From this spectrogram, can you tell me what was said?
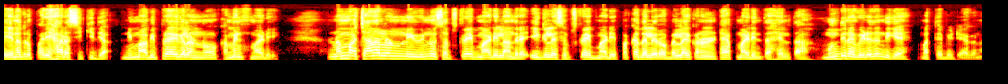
ಏನಾದ್ರು ಪರಿಹಾರ ಸಿಕ್ಕಿದ್ಯಾ? ನಿಮ್ಮ ಅಭಿಪ್ರಾಯಗಳನ್ನು ಕಮೆಂಟ್ ಮಾಡಿ. ನಮ್ಮ ಚಾನಲ್ ಅನ್ನು ನೀವು ಇನ್ನೂ ಸಬ್ಸ್ಕ್ರೈಬ್ ಮಾಡಿಲ್ಲ ಅಂದ್ರೆ ಈಗಲೇ ಸಬ್ಸ್ಕ್ರೈಬ್ ಮಾಡಿ ಪಕ್ಕದಲ್ಲಿರೋ ಬೆಲ್ ಐಕಾನ್ ಟ್ಯಾಪ್ ಮಾಡಿ ಅಂತ ಹೇಳ್ತಾ ಮುಂದಿನ ವಿಡಿಯೋದೊಂದಿಗೆ ಮತ್ತೆ ಭೇಟಿಯಾಗೋಣ.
